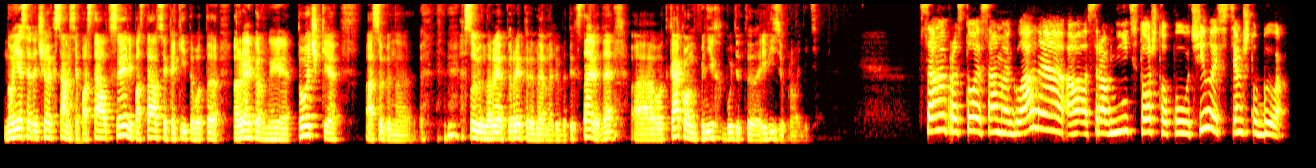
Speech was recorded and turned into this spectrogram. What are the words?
но если этот человек сам себе поставил цель и поставил себе какие-то вот э, рэперные точки, особенно, особенно рэп, рэперы, наверное, любят их ставить, да, а вот как он в них будет э, ревизию проводить? Самое простое, самое главное а, сравнить то, что получилось, с тем, что было.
